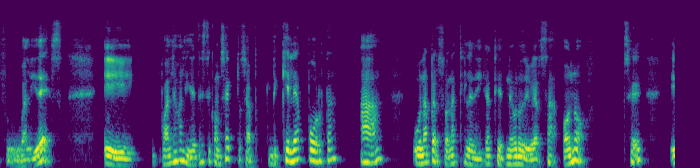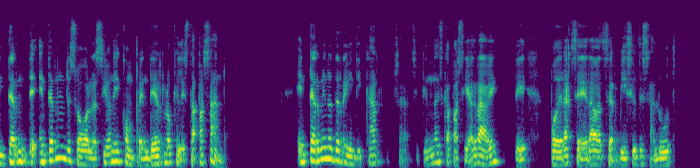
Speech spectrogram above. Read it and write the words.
su, validez. ¿Cuál es la validez de este concepto? O sea, ¿de qué le aporta a una persona que le diga que es neurodiversa o no? ¿Sí? En, términos de su evaluación y comprender lo que le está pasando. En términos de reivindicar, o sea, si tiene una discapacidad grave, de poder acceder a servicios de salud,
